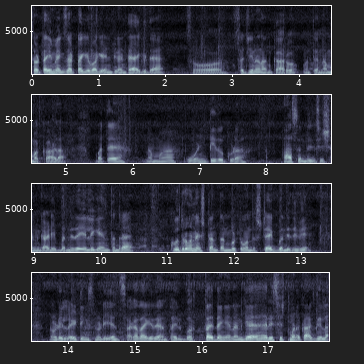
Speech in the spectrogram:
ಸೊ ಟೈಮ್ ಎಕ್ಸಾಕ್ಟಾಗಿ ಇವಾಗ ಎಂಟು ಗಂಟೆ ಆಗಿದೆ. ಸೊ ಸಚಿನ್ ಅಣ್ಣನ ಕಾರು ಮತ್ತು ನಮ್ಮ ಕಾಳ ಮತ್ತು ನಮ್ಮ ಒಂಟಿದು ಕೂಡ ಹಾಸನ್ ರಿಜಿಸ್ಟ್ರೇಷನ್ ಗಾಡಿ ಬಂದಿದೆ. ಎಲ್ಲಿಗೆ ಅಂತಂದರೆ ಕುದ್ರೋ ನೆಸ್ಟ್ ಅಂತ ಅಂದ್ಬಿಟ್ಟು ಒಂದು ಸ್ಟೇಗೆ ಬಂದಿದ್ದೀವಿ ನೋಡಿ ಲೈಟಿಂಗ್ಸ್ ನೋಡಿ ಏನು ಸಗದಾಗಿದೆ ಅಂತ ಇಲ್ಲಿ ಬರ್ತಾ ಇದ್ದಂಗೆ ನನಗೆ ರಿಸಿಸ್ಟ್ ಮಾಡೋಕ್ಕಾಗಲಿಲ್ಲ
